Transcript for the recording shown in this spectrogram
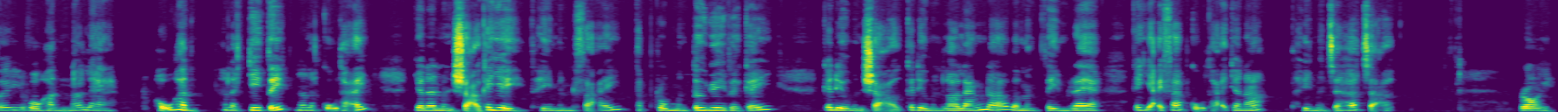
với vô hình nó là hữu hình, nó là chi tiết, nó là cụ thể. Cho nên mình sợ cái gì thì mình phải tập trung, mình tư duy về cái cái điều mình sợ cái điều mình lo lắng đó và mình tìm ra cái giải pháp cụ thể cho nó thì mình sẽ hết sợ. Rồi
